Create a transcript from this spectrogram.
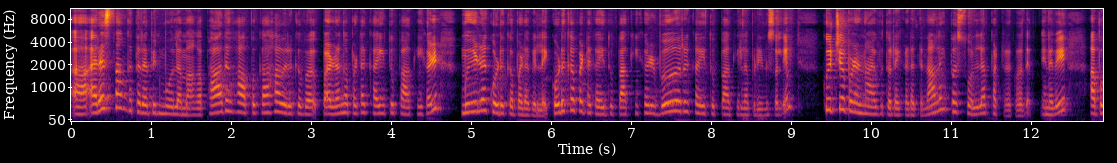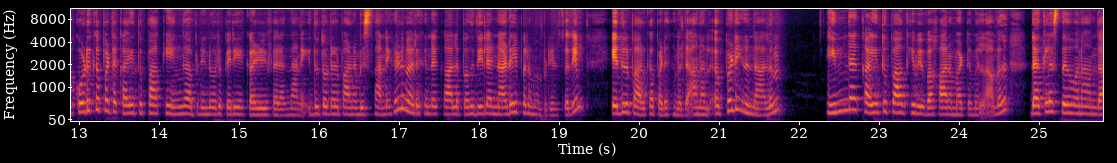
அரசாங்க தரப்பின் மூலமாக பாதுகாப்புக்காக அவருக்கு வ- வழங்கப்பட்ட கைத்துப்பாக்கிகள் மீள கொடுக்கப்படவில்லை. கொடுக்கப்பட்ட கைத்துப்பாக்கிகள் வேறு கைத்துப்பாக்கிகள் அப்படின்னு சொல்லி குற்றப்புலனாய்வுத்துறை கடத்தினால இப்போ சொல்லப்பட்டிருக்கிறது. எனவே அப்போ கொடுக்கப்பட்ட கைத்துப்பாக்கி எங்க அப்படின்னு ஒரு பெரிய கேள்வி தானே இது தொடர்பான விசாரணைகள் வருகின்ற காலப்பகுதியில் நடைபெறும் அப்படின்னு சொல்லி எதிர்பார்க்கப்படுகிறது. ஆனால் எப்படி இருந்தாலும் இந்த கைத்துப்பாக்கி விவகாரம் மட்டுமில்லாமல் டக்ளஸ் தேவனாந்தா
